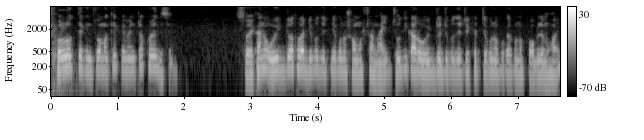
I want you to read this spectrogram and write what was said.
ষোলোতে কিন্তু আমাকে পেমেন্টটা করে দিছে। সো এখানে উইথড্র অথবা ডিপোজিট নিয়ে কোনো সমস্যা নাই। যদি কারও উইথড্র ডিপোজিটের ক্ষেত্রে কোনো প্রকার কোনো প্রবলেম হয়,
